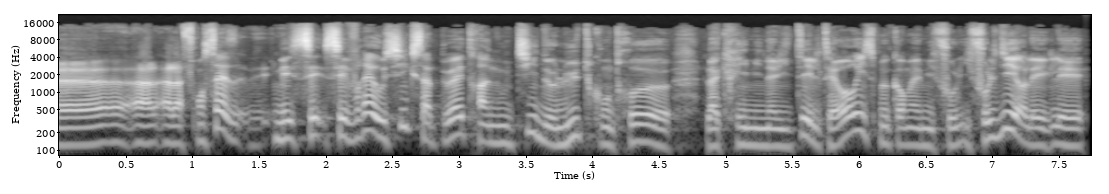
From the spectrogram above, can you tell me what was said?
à, la française. Mais c'est vrai aussi que ça peut être un outil de lutte contre la criminalité et le terrorisme quand même, il faut, il faut le dire, les,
